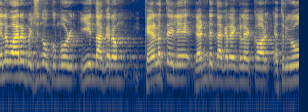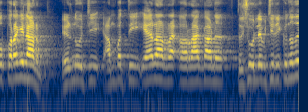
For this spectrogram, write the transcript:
നിലവാരം വെച്ച് നോക്കുമ്പോൾ ഈ നഗരം കേരളത്തിലെ രണ്ട് നഗരങ്ങളെക്കാൾ എത്രയോ പിറകിലാണ് എഴുന്നൂറ്റി അമ്പത്തി ഏഴാം റാങ്കാണ് തൃശ്ശൂർ ലഭിച്ചിരിക്കുന്നത്.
